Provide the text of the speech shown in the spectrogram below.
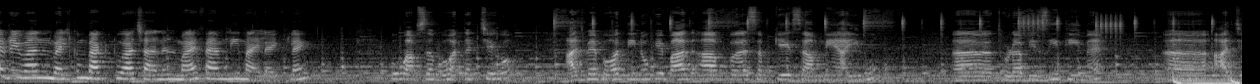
everyone welcome back to our channel my family my lifeline hope आप सब बहुत अच्छे हो। आज मैं बहुत दिनों के बाद आप सबके सामने आई हूँ। थोड़ा बिज़ी थी मैं। आज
